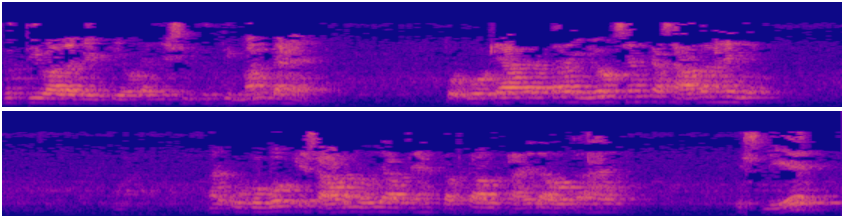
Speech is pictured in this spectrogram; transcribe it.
बुद्धि वाला व्यक्ति होगा, जिसकी बुद्धि मंद है। तो वो क्या करता है योग क्षण का साधन है ये। उपभोग के साधन हो जाते हैं, तत्काल फ़ायदा होता है। इसलिए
